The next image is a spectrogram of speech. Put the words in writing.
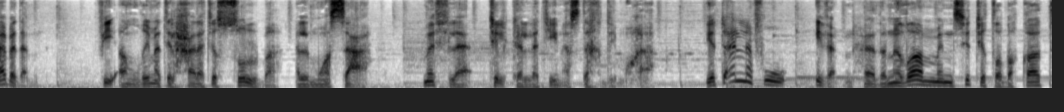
ابدا في أنظمة الحالة الصلبة الموسعة مثل تلك التي نستخدمها. يتألف اذا هذا النظام من ست طبقات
